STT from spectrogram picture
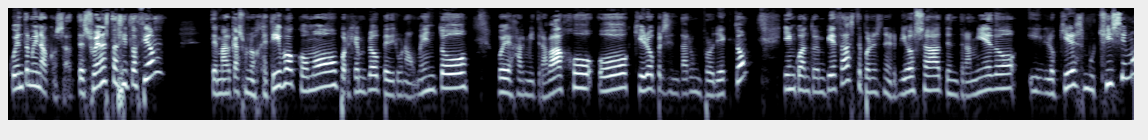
Cuéntame una cosa, ¿te suena esta situación? Te marcas un objetivo como, por ejemplo, pedir un aumento, voy a dejar mi trabajo o quiero presentar un proyecto. Y en cuanto empiezas, te pones nerviosa, te entra miedo y lo quieres muchísimo,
